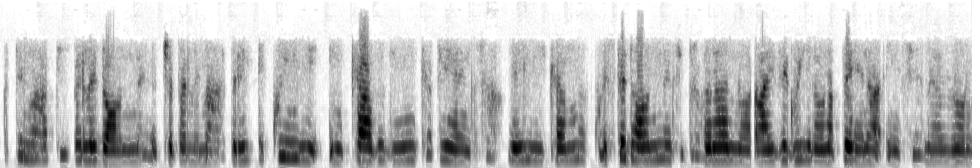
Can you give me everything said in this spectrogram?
attenuati per le donne, cioè per le madri e quindi in caso di incapienza degli ICAM queste donne si troveranno a eseguire una pena insieme al loro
